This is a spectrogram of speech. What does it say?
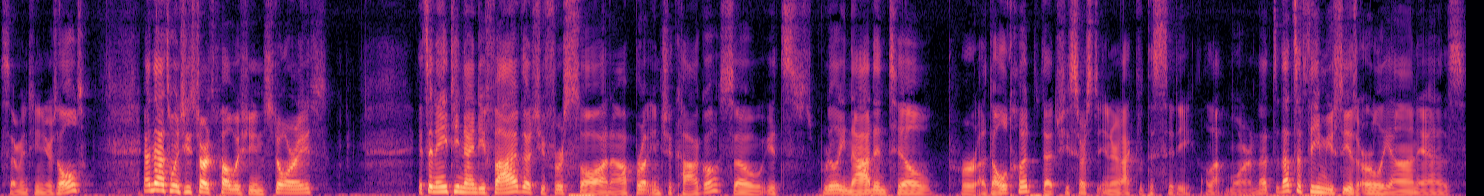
17 years old, and that's when she starts publishing stories. It's in 1895 that she first saw an opera in Chicago. So it's really not until her adulthood that she starts to interact with the city a lot more, and that's that's a theme you see as early on as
